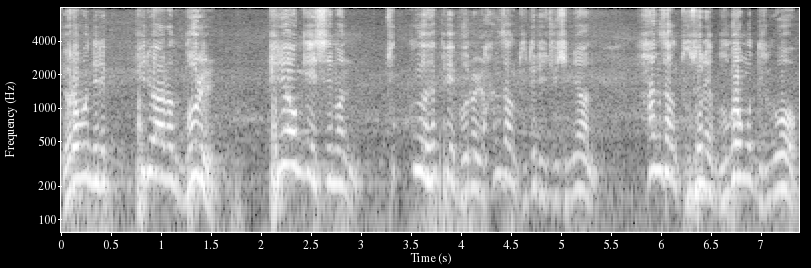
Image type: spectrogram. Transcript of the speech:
여러분들이 필요한 물 필요한 게 있으면 축구협회 문을 항상 두드려 주시면 항상 두 손에 무거운 거 들고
